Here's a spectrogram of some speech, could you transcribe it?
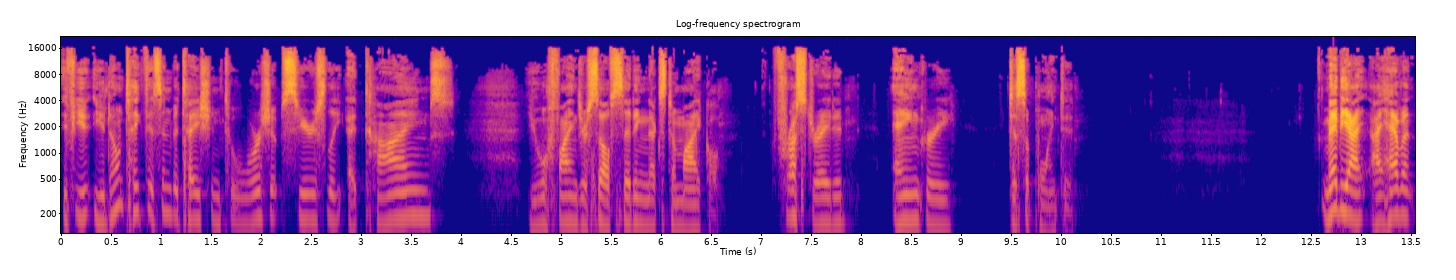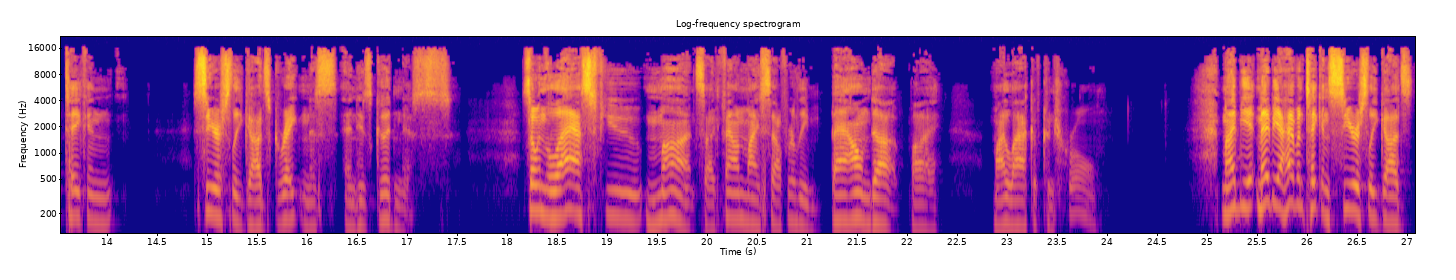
If you, you don't take this invitation to worship seriously at times, you will find yourself sitting next to Michal, frustrated, angry, disappointed. Maybe I, I haven't taken seriously God's greatness and his goodness. So in the last few months, I found myself really bound up by my lack of control. Maybe, maybe I haven't taken seriously God's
